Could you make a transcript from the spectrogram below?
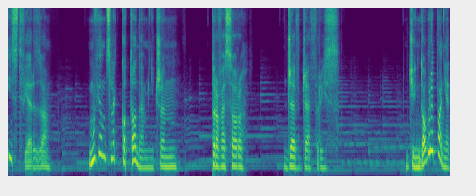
i stwierdza, mówiąc lekko tonem, niczym profesor Jeff Jeffries. Dzień dobry, panie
